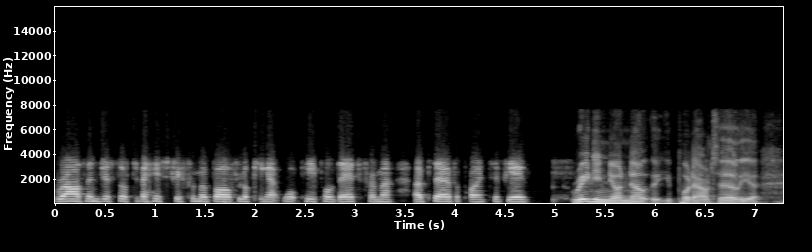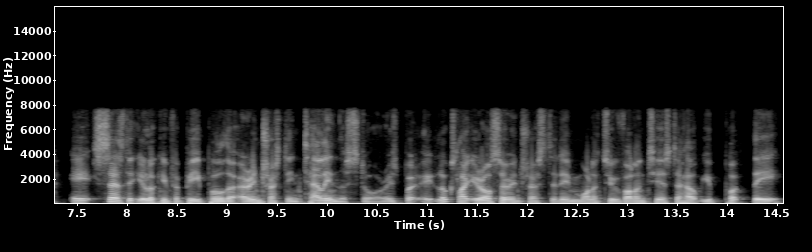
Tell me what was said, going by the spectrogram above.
rather than just sort of a history from above, looking at what people did from an observer point of view. Reading your note that you put out earlier, it says that you're looking for people that are interested in telling the stories, but it looks like you're also interested in one or two volunteers to help you put the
